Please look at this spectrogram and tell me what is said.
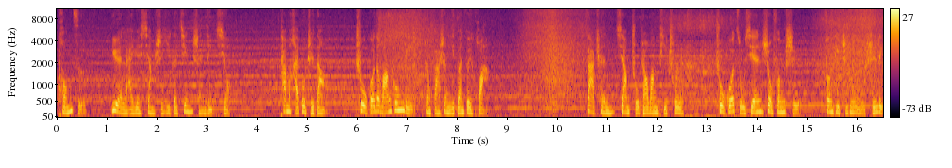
孔子，越来越像是一个精神领袖。他们还不知道，楚国的王宫里正发生一段对话。大臣向楚昭王提出，楚国祖先受封时，封地只有五十里。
